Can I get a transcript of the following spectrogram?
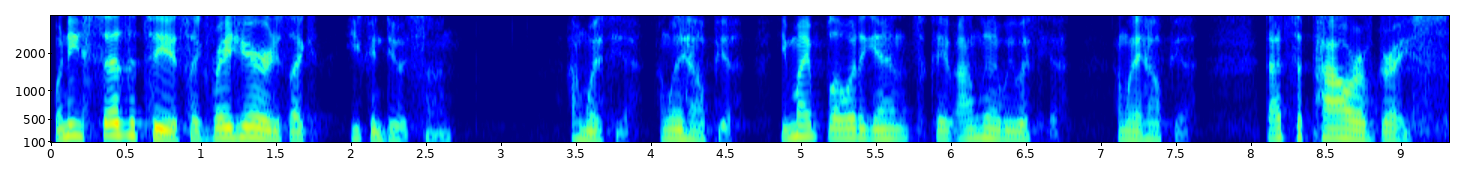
When he says it to you, it's like right here, he's like, You can do it, son. I'm with you. I'm going to help you. You might blow it again. It's okay. I'm going to be with you. I'm going to help you. That's the power of grace.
